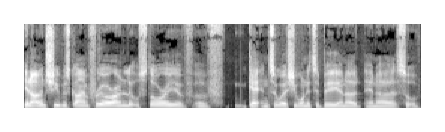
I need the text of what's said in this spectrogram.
you know, and she was going through her own little story of of getting to where she wanted to be in a in a sort of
